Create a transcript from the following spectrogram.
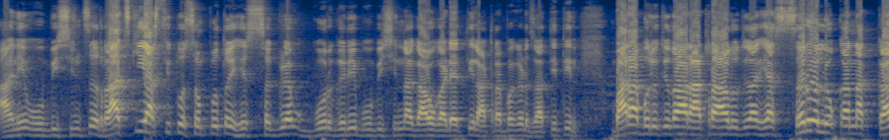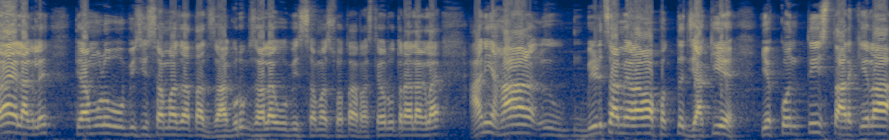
आणि ओबीसींचं राजकीय अस्तित्व संपवतं हे सगळ्या गोरगरीब ओबीसींना गावगाड्यातील अठरा पगड जातीतील बारा बलुतेदार अठरा आलुतेदार ह्या सर्व लोकांना कळायला लागले त्यामुळं ओबीसी समाज आता जागरूक झाला ओबीसी समाज स्वतः रस्त्यावर उतरायला लागला आणि हा बीडचा मेळावा फक्त जाकी आहे. एकोणतीस तारखेला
